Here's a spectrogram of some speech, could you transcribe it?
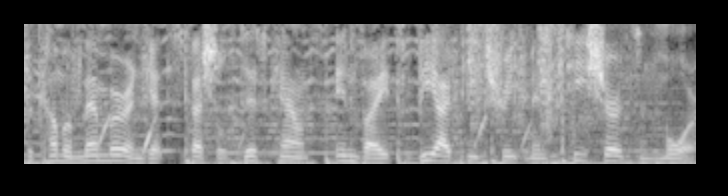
Become a member and get special discounts, invites, VIP treatment, t shirts, and more.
